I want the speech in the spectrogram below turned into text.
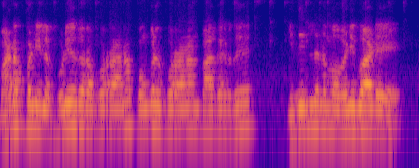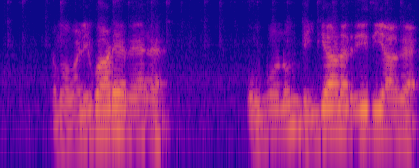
மடப்பள்ளியில புளியோதரை போடுறானா பொங்கல் போடுறானான்னு பாக்குறது இது இல்ல நம்ம வழிபாடு. நம்ம வழிபாடே வேற. ஒவ்வொன்றும் விஞ்ஞான ரீதியாக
